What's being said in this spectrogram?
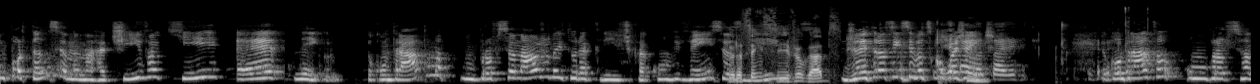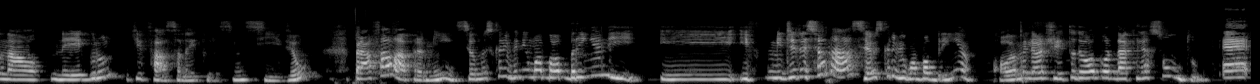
importância na narrativa que é negro. Eu contrato uma, um profissional de leitura crítica com vivências. Leitura sensível, Gabs. De leitura sensível, desculpa, gente. Eu contrato um profissional negro que faça leitura sensível para falar para mim se eu não escrevi nenhuma abobrinha ali e, e, me direcionar. Se eu escrevi uma abobrinha, qual é o melhor jeito de eu abordar aquele assunto? É,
